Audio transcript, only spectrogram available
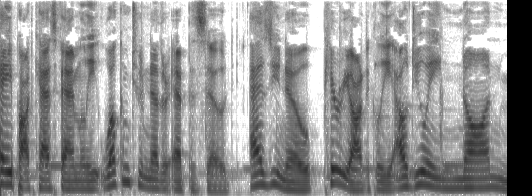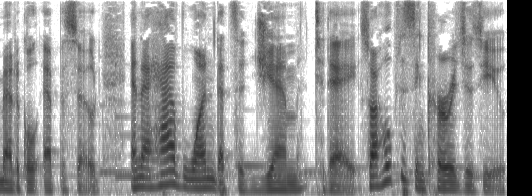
Hey, podcast family, welcome to another episode. As you know, periodically I'll do a non medical episode, and I have one that's a gem today. So I hope this encourages you.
